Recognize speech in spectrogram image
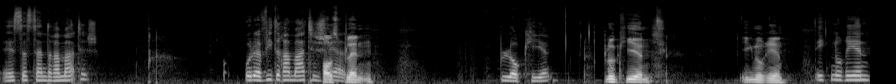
ist das dann dramatisch? Oder wie dramatisch Ausblenden, blockieren, blockieren, ignorieren. ignorieren?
